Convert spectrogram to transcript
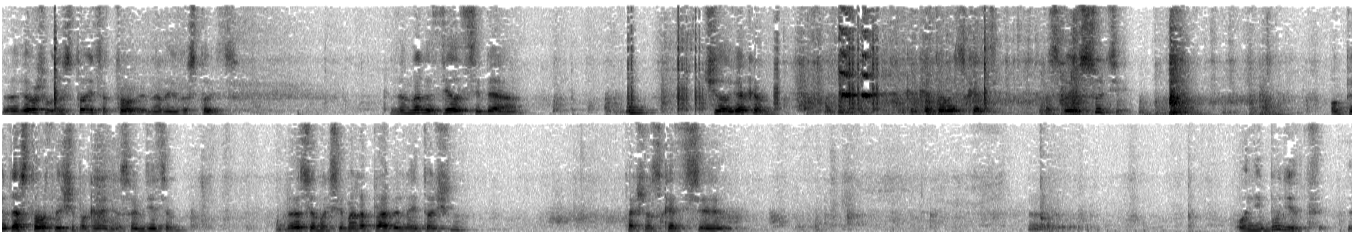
для того, чтобы достоиться Торы, надо их достоиться. Надо сделать себя человеком, который, сказать, по своей сути, он передаст Тору следующее поколение своим детям, передаст ее максимально правильно и точно. Так что, сказать, э, э, он не будет э,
